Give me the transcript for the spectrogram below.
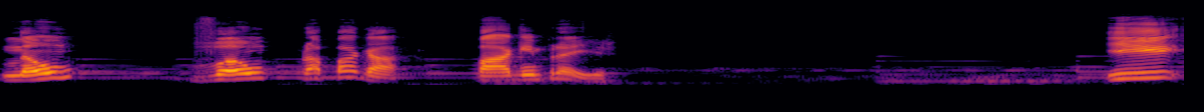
Não vão para pagar, paguem para ir. E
